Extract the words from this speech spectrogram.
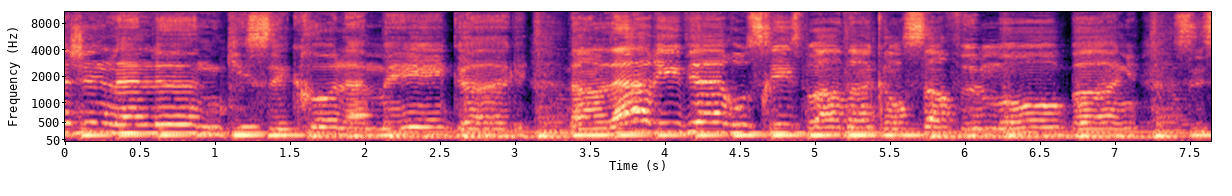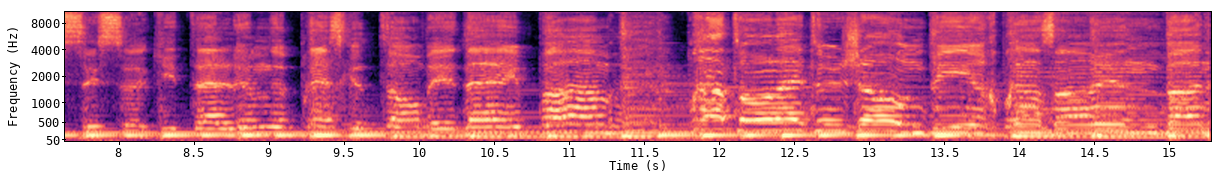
Imagine la lune qui s'écroule à Magog. Dans la rivière aux cerises pendant qu'on s'en fume au bogne. Si c'est ça qui t'allume de presque tomber d'un pomme Prends ton light jaune puis reprends-en une bonne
